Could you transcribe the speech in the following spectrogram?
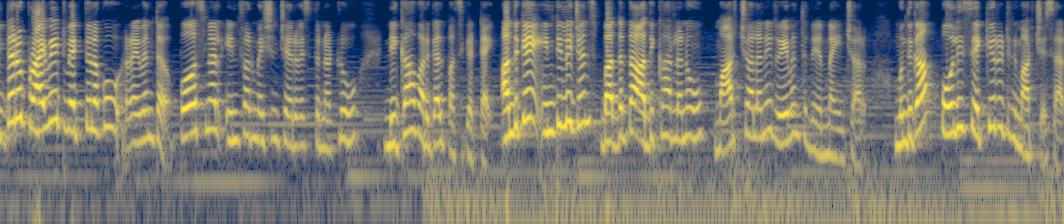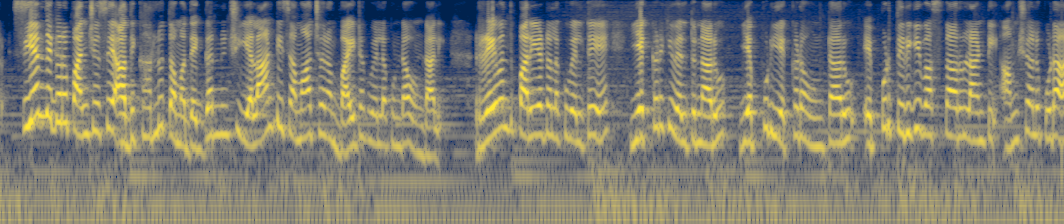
ఇద్దరు ప్రైవేట్ వ్యక్తులకు రేవంత్ పర్సనల్ ఇన్ఫర్మేషన్ చేరవేస్తున్నట్లు నిఘా వర్గాలు పసిగట్టాయి. అందుకే ఇంటెలిజెన్స్ భద్రతా అధికారులను మార్చాలని రేవంత్ నిర్ణయించారు. ముందుగా పోలీస్ సెక్యూరిటీని మార్చేశారు. సీఎం దగ్గర పనిచేసే అధికారులు తమ దగ్గర నుంచి ఎలాంటి సమాచారం బయటకు వెళ్ళకుండా ఉండాలి. రేవంత్ పర్యటనకు వెళ్తే ఎక్కడికి వెళ్తున్నారు? ఎప్పుడు ఎక్కడ ఉంటారు ఎప్పుడు తిరిగి వస్తారు లాంటి అంశాలు కూడా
